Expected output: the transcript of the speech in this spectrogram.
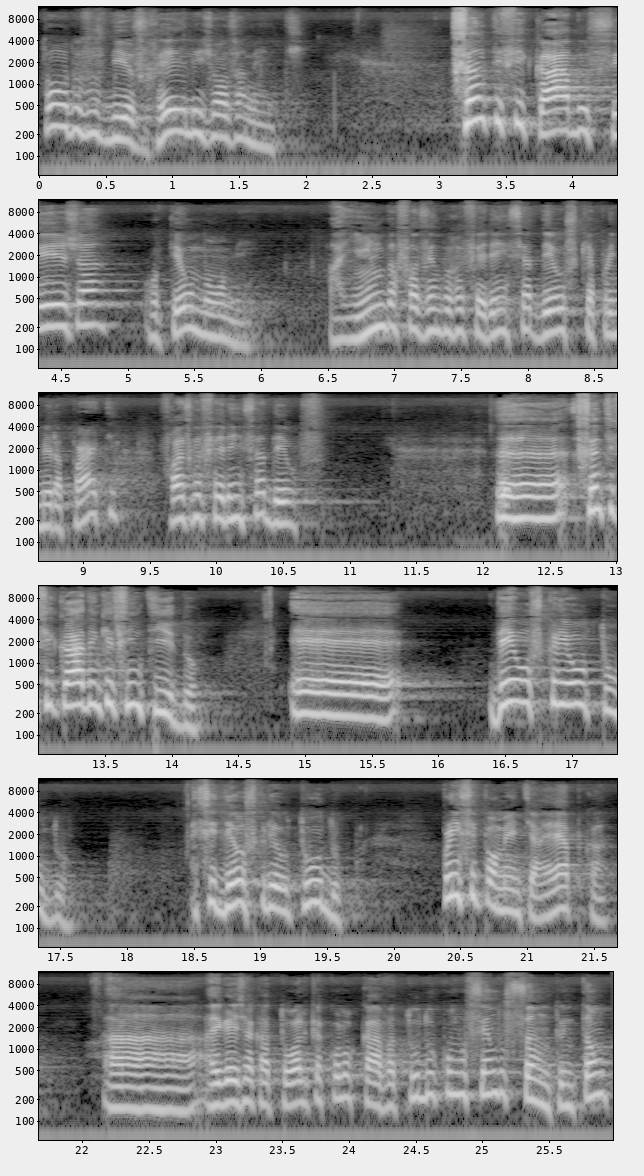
todos os dias, religiosamente. Santificado seja o teu nome. Ainda fazendo referência a Deus, que a primeira parte faz referência a Deus. É, santificado em que sentido? É, Deus criou tudo. E se Deus criou tudo, principalmente à época, a, a Igreja Católica colocava tudo como sendo santo. Então,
